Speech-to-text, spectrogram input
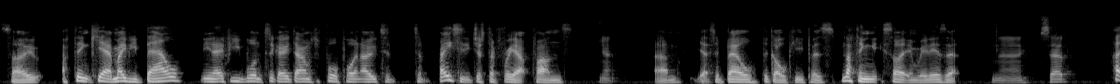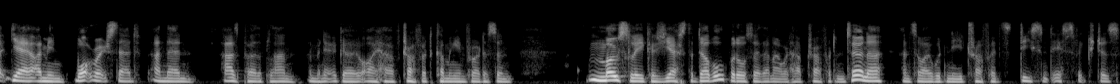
So I think, yeah, maybe Bell, you know, if you want to go down to 4.0 to, to basically just to free up funds. Yeah. Um, yeah, so Bell, the goalkeepers. Nothing exciting, really, is it? No. Seb? Uh, yeah, I mean, what Rich said. And then, as per the plan a minute ago, I have Trafford coming in for Ederson. Mostly because, yes, the double, but also then I would have Trafford and Turner. And so I would need Trafford's decent is fixtures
